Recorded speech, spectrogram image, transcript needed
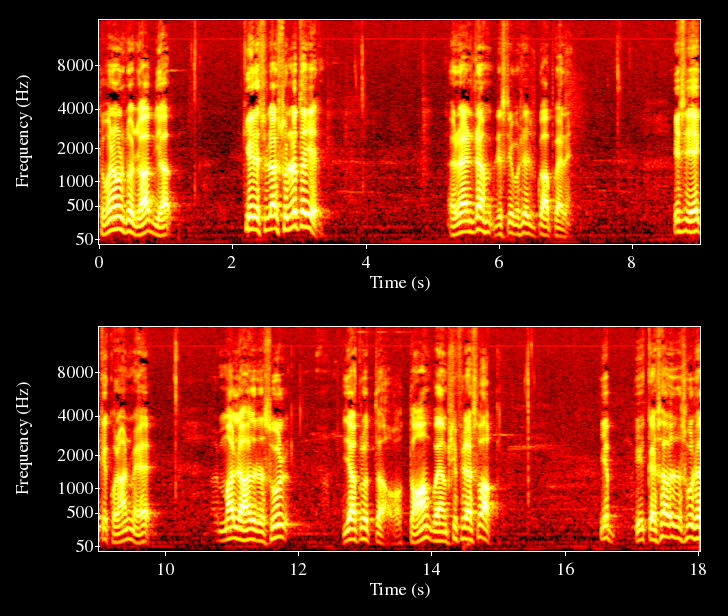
تو میں نے ان کو جواب دیا کہ یہ کی سنت ہے یہ رینڈم ڈسٹریبیوشن جس کو آپ کہہ رہے ہیں اس لیے کہ قرآن میں ہے حضر رسول یا کرم وم شفل اسفاق یہ کیسا رسول ہے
